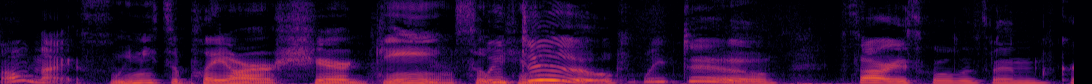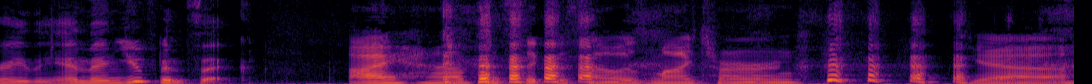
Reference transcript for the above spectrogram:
Oh, nice. We need to play our shared game so we, We can. do. We do. Sorry, school has been crazy, and then you've been sick. I have been sick this time. It was my turn. Yeah.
